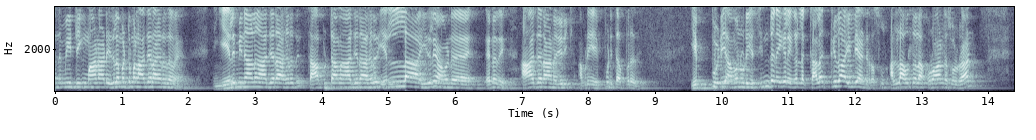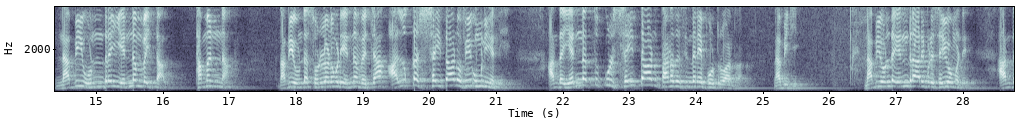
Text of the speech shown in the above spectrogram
இந்த மீட்டிங் மாநாடு இதில் மட்டுமல்ல ஆஜராகிறதவன். நீங்கள் எலும்பினாலும் ஆஜராகிறது சாப்பிட்டாலும் ஆஜராகிறது எல்லா இதுலேயும் அவனோட என்னது? ஆஜரானது இருக்கு அப்படியே எப்படி தப்புறது? எப்படி அவனுடைய சிந்தனைகள் எங்களில் கலக்குதா இல்லையா என்று ரசூல் அல்லாஹு தாலா நபி ஒன்றை எண்ணம் வைத்தால் தமன்னா. நபி ஒன்றை சொல்லணும்படி எண்ணம் வச்சா அல்க சைத்தான் ஃபி உம்னியத்தி அந்த எண்ணத்துக்குள் ஷைத்தான் தனது சிந்தனையை போட்டுருவான்றான் நபிக்கு. நபி ஒன்றை என்றார் இப்படி செய்வோம் அந்த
